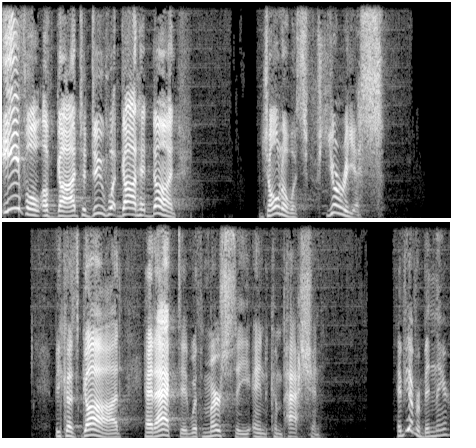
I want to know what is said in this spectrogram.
evil of God to do what God had done. Jonah was furious because God had acted with mercy and compassion. Have you ever been there?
